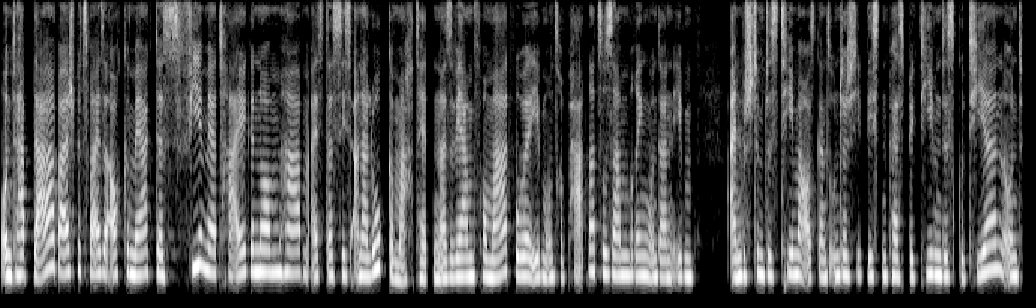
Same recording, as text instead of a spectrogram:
und habe da beispielsweise auch gemerkt, dass viel mehr teilgenommen haben, als dass sie es analog gemacht hätten. Also wir haben ein Format, wo wir eben unsere Partner zusammenbringen und dann eben ein bestimmtes Thema aus ganz unterschiedlichsten Perspektiven diskutieren und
